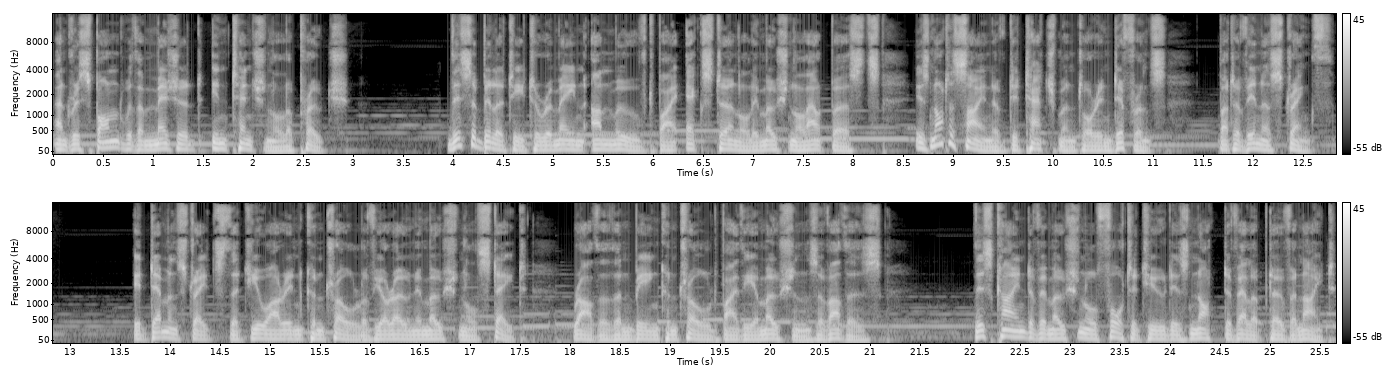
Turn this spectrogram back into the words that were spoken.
and respond with a measured, intentional approach. This ability to remain unmoved by external emotional outbursts is not a sign of detachment or indifference, but of inner strength. It demonstrates that you are in control of your own emotional state, rather than being controlled by the emotions of others. This kind of emotional fortitude is not developed overnight.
